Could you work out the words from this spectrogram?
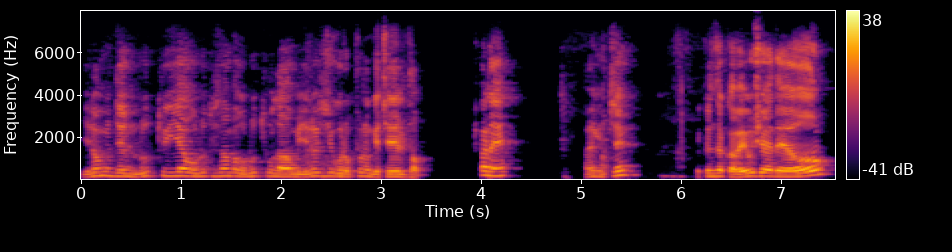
이런 문제는 루트 2하고 루트 3하고 루트 5 나오면 이런 식으로 푸는 게 제일 더 편해. 알겠지? 이 근사값 외우셔야 돼요.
